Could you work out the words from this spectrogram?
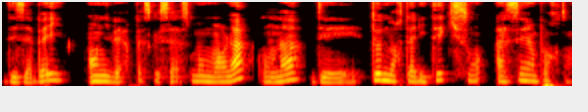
des abeilles en hiver, parce que c'est à ce moment-là qu'on a des taux de mortalité qui sont assez importants.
